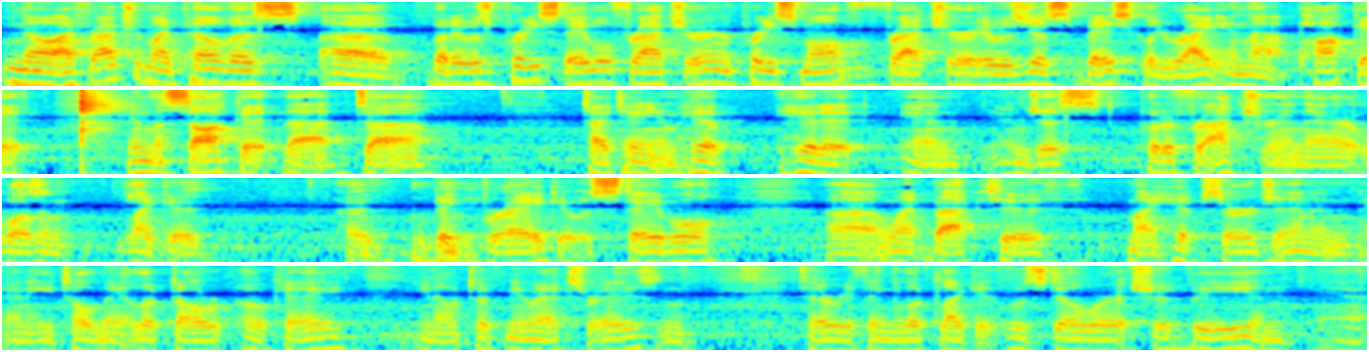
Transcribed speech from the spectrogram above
No, I fractured my pelvis, uh, but it was a pretty stable fracture and a pretty small fracture. It was just basically right in that pocket, in the socket that uh, titanium hip hit it and, and just put a fracture in there. It wasn't like a, a big break, it was stable. Uh, went back to my hip surgeon and, and he told me it looked all okay. You know, took new x rays and said everything looked like it was still where it should be. And Man,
